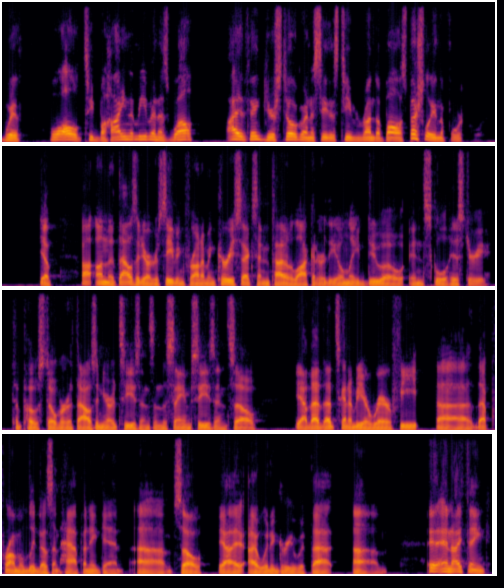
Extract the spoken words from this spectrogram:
with quality behind them even as well, I think you're still going to see this team run the ball, especially in the fourth quarter. Yep uh, on the thousand yard receiving front, I mean, Curry Sexton and Tyler Lockett are the only duo in school history to post over a thousand yard seasons in the same season. So, yeah, that that's going to be a rare feat. Uh, that probably doesn't happen again. Um, so, yeah, I, I, would agree with that. Um, and, and I think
